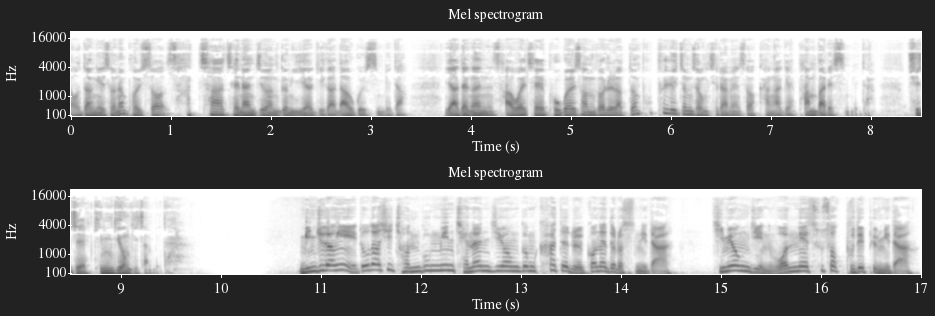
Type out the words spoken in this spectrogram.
여당에서는 벌써 4차 재난지원금 이야기가 나오고 있습니다. 야당은 4월 재보궐선거를 앞둔 포퓰리즘 정치라면서 강하게 반발했습니다. 취재 김기용 기자입니다. 민주당이 또다시 전국민 재난지원금 카드를 꺼내들었습니다. 김영진 원내 수석 부대표입니다.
